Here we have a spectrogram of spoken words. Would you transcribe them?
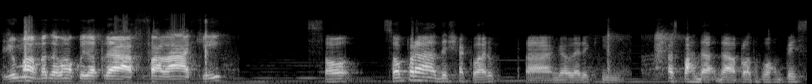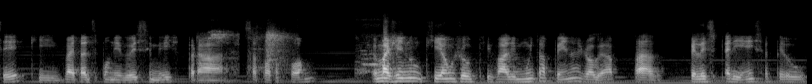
Gilmar, mais alguma coisa para falar aqui? Só, só para deixar claro para a galera que faz parte da, da, plataforma PC, que vai estar disponível esse mês para essa plataforma. Eu imagino que é um jogo que vale muito a pena jogar pra, pela experiência, pelo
